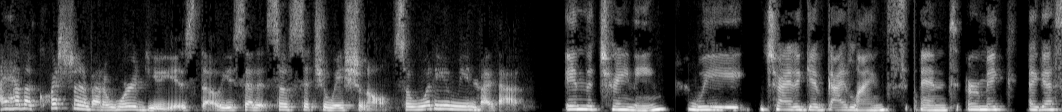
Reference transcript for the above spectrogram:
I have a question about a word you used though. You said it's so situational. So what do you mean by that? In the training, we mm-hmm. try to give guidelines and, or make, I guess,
